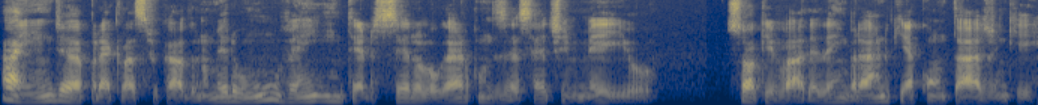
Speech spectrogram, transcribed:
A Índia, pré-classificado número 1, vem em terceiro lugar com 17,5. Só que vale lembrar que a contagem que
